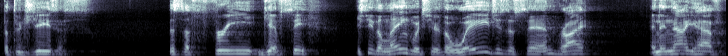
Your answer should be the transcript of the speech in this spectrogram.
but through Jesus. This is a free gift. See, you see the language here the wages of sin, right? And then now you have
